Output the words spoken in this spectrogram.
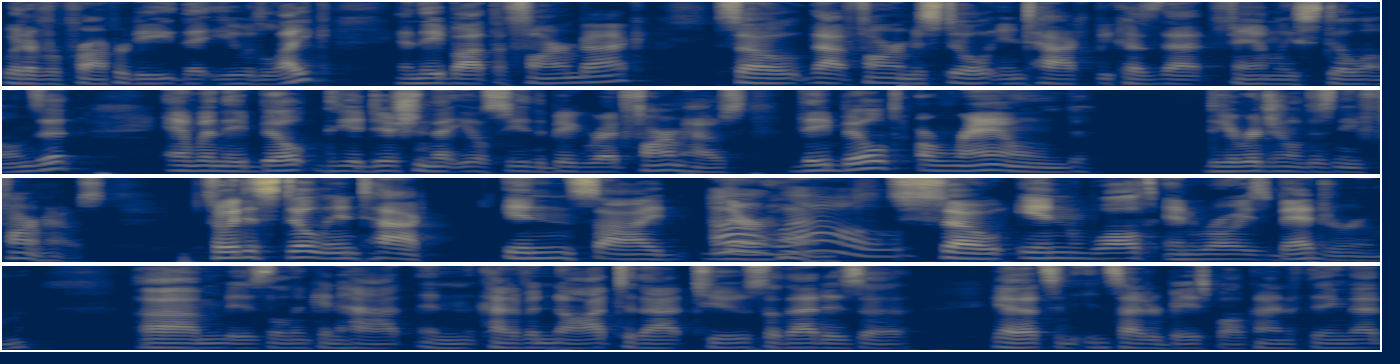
whatever property that you would like," and they bought the farm back. So that farm is still intact because that family still owns it. And when they built the addition that you'll see, the big red farmhouse, they built around the original Disney farmhouse. So it is still intact inside their Oh, home. wow. So in Walt and Roy's bedroom um, is the Lincoln hat and kind of a nod to that too. So that is a yeah, that's an insider baseball kind of thing. That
